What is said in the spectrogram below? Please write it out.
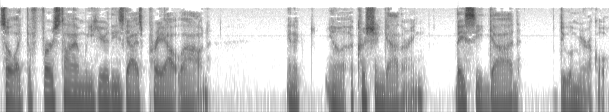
So like the first time we hear these guys pray out loud in a you know a Christian gathering, they see God do a miracle.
